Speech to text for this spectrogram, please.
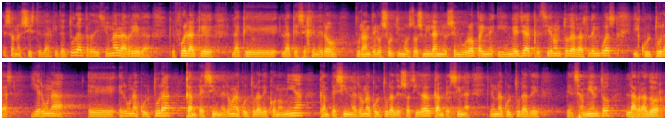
Eso no existe, de arquitectura tradicional labriega, que fue la que, la que, la que se generó durante los últimos dos mil años en Europa y, en ella crecieron todas las lenguas y culturas. Y era una eh, era una cultura campesina, era una cultura de economía campesina, era una cultura de sociedad campesina, era una cultura de pensamiento labrador.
